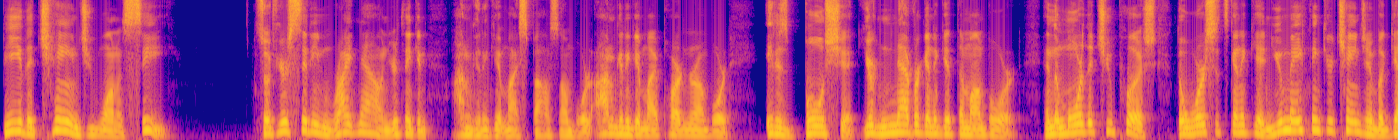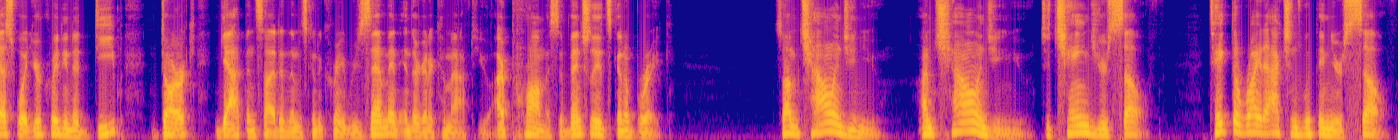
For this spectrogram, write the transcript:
be the change you want to see. So if you're sitting right now and you're thinking, I'm going to get my spouse on board, I'm going to get my partner on board, it is bullshit. You're never going to get them on board. And the more that you push, the worse it's going to get. And you may think you're changing, but guess what? You're creating a deep, dark gap inside of them. It's going to create resentment and they're going to come after you. I promise. Eventually, it's going to break. So I'm challenging you. I'm challenging you to change yourself. Take the right actions within yourself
